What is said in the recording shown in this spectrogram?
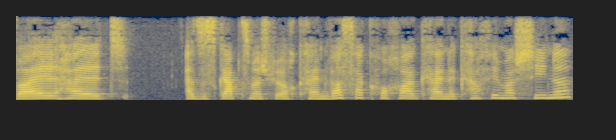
weil halt, also es gab zum Beispiel auch keinen Wasserkocher, keine Kaffeemaschine.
